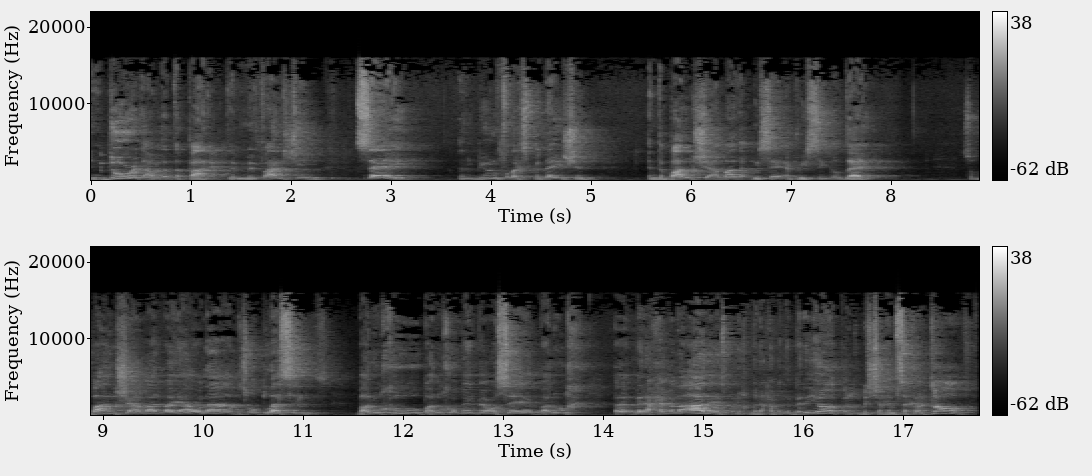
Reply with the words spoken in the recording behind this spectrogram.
endure the avodat parich. The Mefarshim say, in a beautiful explanation, in the Baruch Sha'amar that we say every single day. So Baruch Sha'amar Vaya Olam, it's all blessings. Baruch Hu, Baruch Omer Ve'oseh, Baruch uh, Merachem El Ha'aretz, Baruch Merachem El Beriot, Baruch Meshalem sechar Tov,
